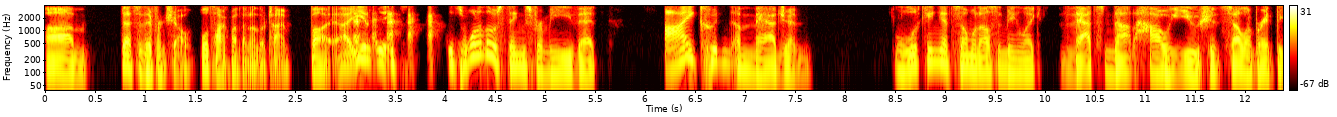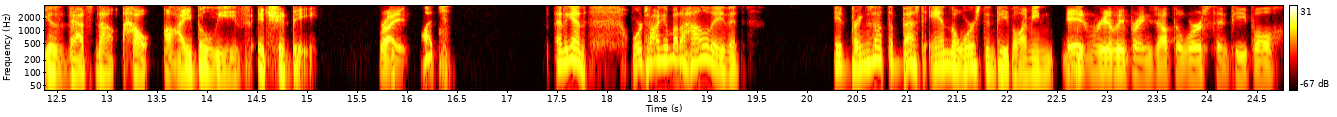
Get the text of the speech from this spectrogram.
Um, that's a different show. We'll talk about that another time. But uh, you know, it's, it's one of those things for me that I couldn't imagine looking at someone else and being like, "That's not how you should celebrate," because that's not how I believe it should be. Right. What? And again, we're talking about a holiday that it brings out the best and the worst in people. I mean, It really brings out the worst in people.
